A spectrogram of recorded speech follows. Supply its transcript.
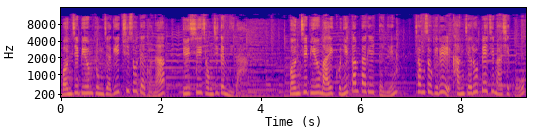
먼지 비움 동작이 취소되거나 일시 정지됩니다. 먼지 비움 아이콘이 깜빡일 때는 청소기를 강제로 빼지 마시고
